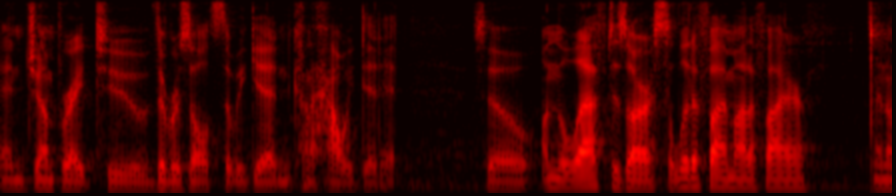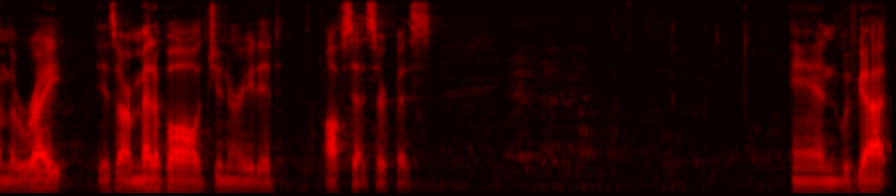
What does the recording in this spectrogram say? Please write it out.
and jump right to the results that we get and kind of how we did it. So on the left is our solidify modifier, and on the right is our metaball generated offset surface. And we've got,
